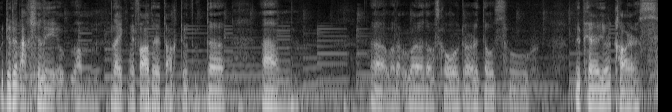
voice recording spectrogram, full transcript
we didn't actually um like my father talked to the um uh what are, what are those called? Or those who repair your cars.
